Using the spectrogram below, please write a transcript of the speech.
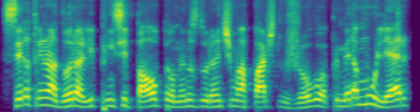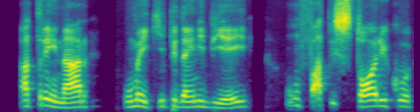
ser a treinadora ali principal, pelo menos durante uma parte do jogo, a primeira mulher a treinar uma equipe da NBA, um fato histórico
